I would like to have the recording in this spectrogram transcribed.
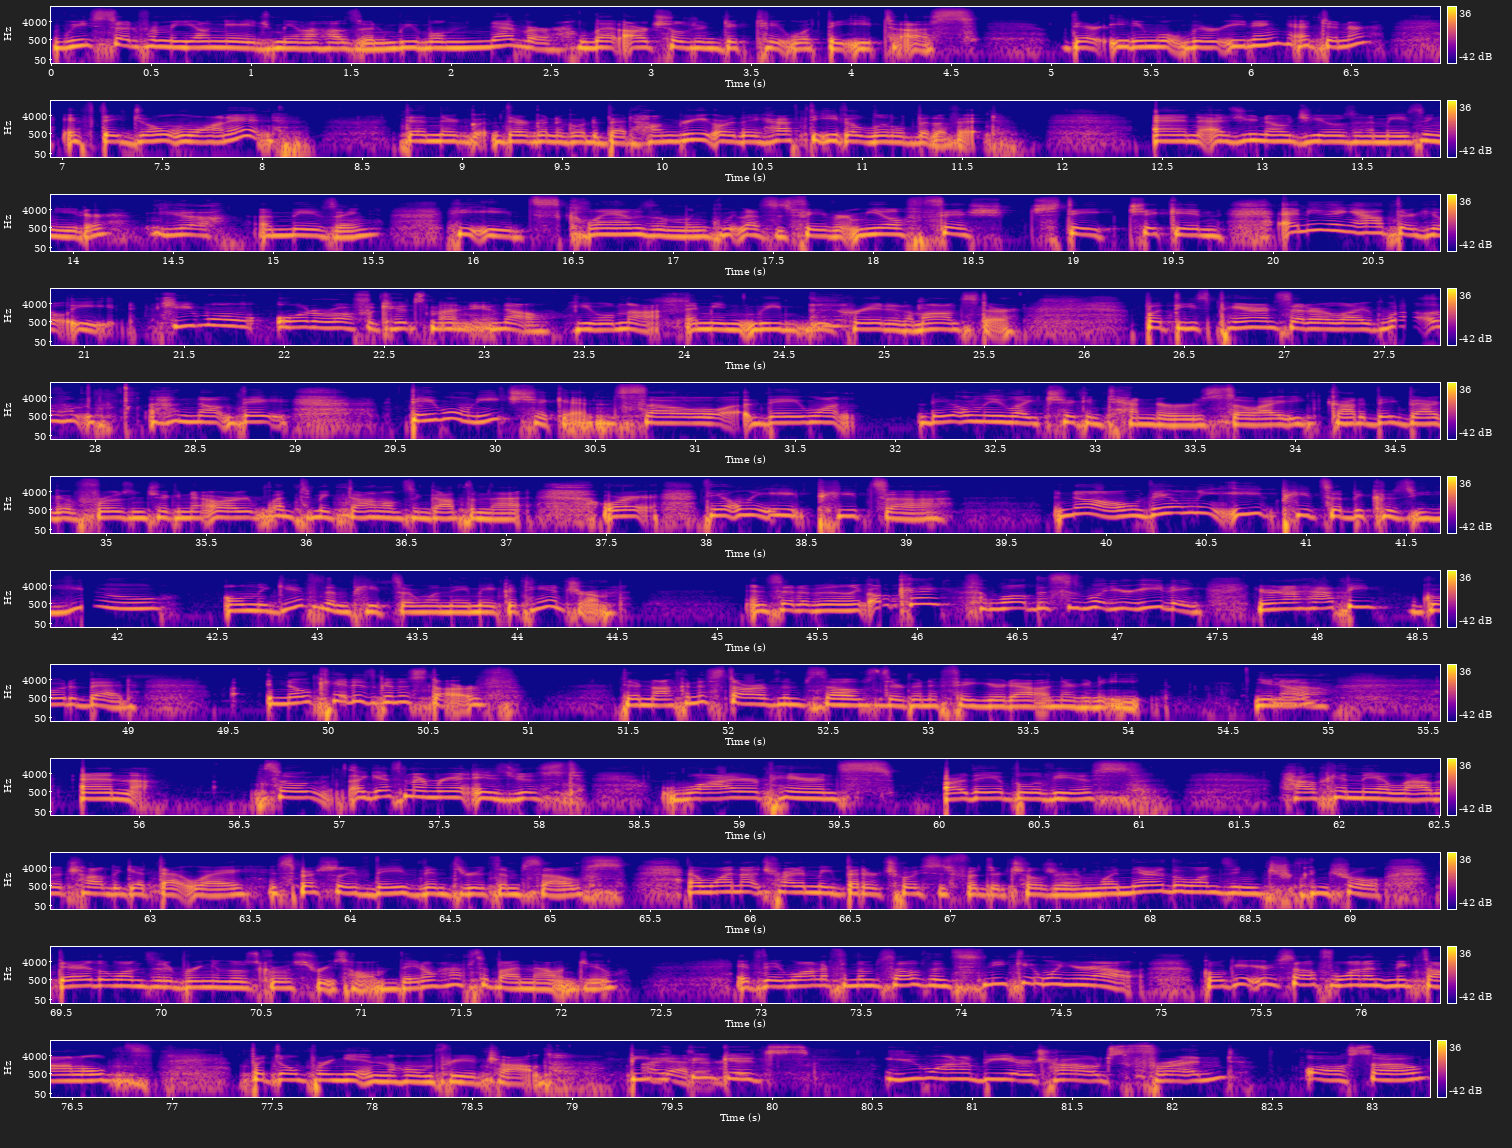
we said from a young age, me and my husband, we will never let our children dictate what they eat to us. They're eating what we're eating at dinner. If they don't want it, then they're they're going to go to bed hungry or they have to eat a little bit of it. And as you know, Geo's an amazing eater. Yeah. Amazing. He eats clams and linguine. That's his favorite meal. Fish, steak, chicken, anything out there he'll eat. He won't order off a kid's menu. No, he will not. I mean, we, we created a monster. But these parents that are like, well, um, no, they they won't eat chicken. So they want they only like chicken tenders, so I got a big bag of frozen chicken, or I went to McDonald's and got them that. Or they only eat pizza. No, they only eat pizza because you only give them pizza when they make a tantrum. Instead of being like, okay, well, this is what you're eating. You're not happy? Go to bed. No kid is going to starve. They're not going to starve themselves. They're going to figure it out and they're going to eat. You know? Yeah. And so I guess my rant is just why are parents, are they oblivious? How can they allow their child to get that way, especially if they've been through it themselves? And why not try to make better choices for their children when they're the ones in tr- control? They're the ones that are bringing those groceries home. They don't have to buy Mountain Dew. If they want it for themselves, then sneak it when you're out. Go get yourself one at McDonald's, but don't bring it in the home for your child. Be better. I think it's you want to be your child's friend also,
